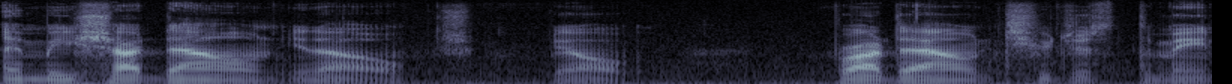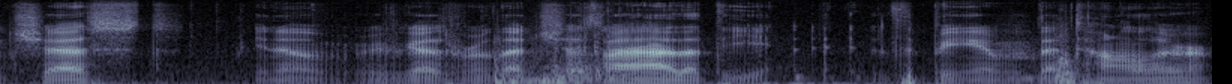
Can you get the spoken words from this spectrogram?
and be shot down, you know, you know, brought down to just the main chest. You know, if you guys remember that chest I had at the at the beginning of that tunnel there.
